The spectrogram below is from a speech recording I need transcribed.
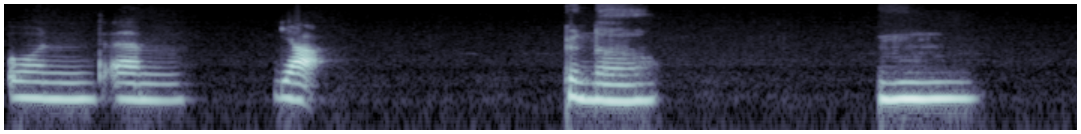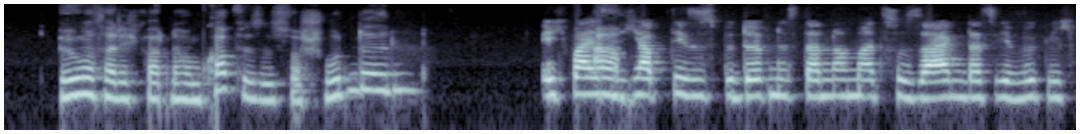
Und ähm, ja, Genau. Hm. Irgendwas hatte ich gerade noch im Kopf, es ist verschwunden. ich weiß Ah. nicht, ich habe dieses Bedürfnis dann nochmal zu sagen, dass ihr wirklich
